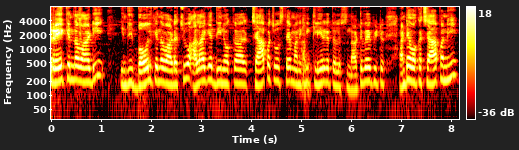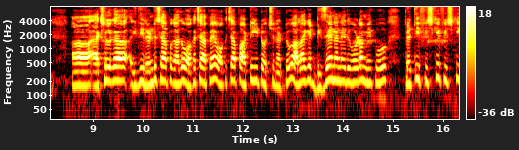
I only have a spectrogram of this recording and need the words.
ట్రే కింద వాడి ఇది బౌల్ కింద వాడచ్చు. అలాగే దీని యొక్క చేప చూస్తే మనకి క్లియర్గా తెలుస్తుంది. అటువైపు ఇటు అంటే ఒక చేపని యాక్చువల్గా ఇది రెండు చేప కాదు ఒక చేపే ఒక చేప అటు ఇటు వచ్చినట్టు. అలాగే డిజైన్ అనేది కూడా మీకు ప్రతి ఫిష్కి ఫిష్కి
